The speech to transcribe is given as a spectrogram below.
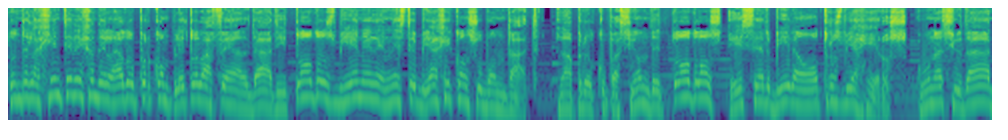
donde la gente deja de lado por completo la fealdad y todos vienen en este viaje con su bondad. La preocupación de todos es servir a otros viajeros. Una ciudad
